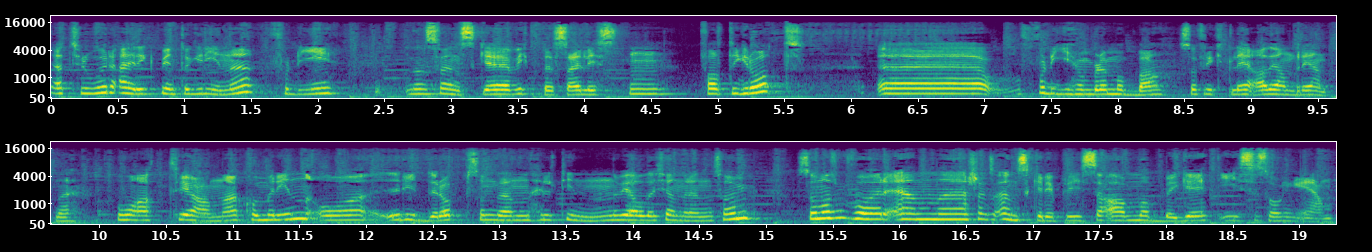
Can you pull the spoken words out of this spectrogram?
Jeg tror Eirik begynte å grine fordi den svenske vippestylisten falt i gråt. Eh, fordi hun ble mobba så fryktelig av de andre jentene. Og at Triana kommer inn og rydder opp som den heltinnen vi alle kjenner henne som. Sånn at hun får en eh, slags ønskereprise av Mobbegate i sesong én.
